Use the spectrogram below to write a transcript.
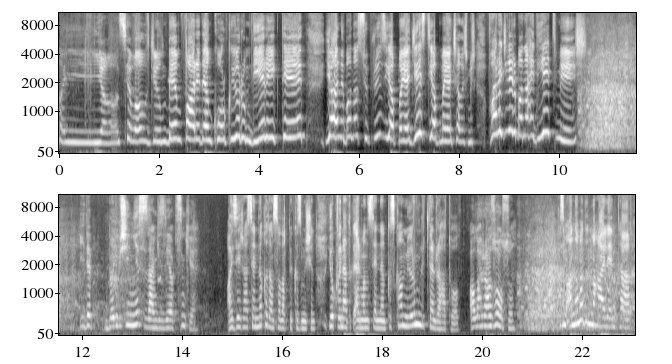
Ay ya Sevalcığım ben fareden korkuyorum diyerekten yani bana sürpriz yapmaya, jest yapmaya çalışmış. Farecileri bana hediye etmiş. İyi de böyle bir şeyi niye sizden gizli yapsın ki? Ay Zehra sen ne kadar salak bir kızmışsın. Yok ben artık Erman'ı senden kıskanmıyorum lütfen rahat ol. Allah razı olsun. Kızım anlamadın mı halen ta?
